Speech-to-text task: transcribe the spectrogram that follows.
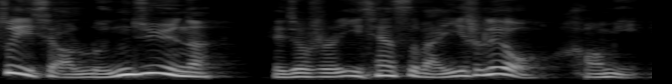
最小轮距呢，也就是一千四百一十六毫米。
